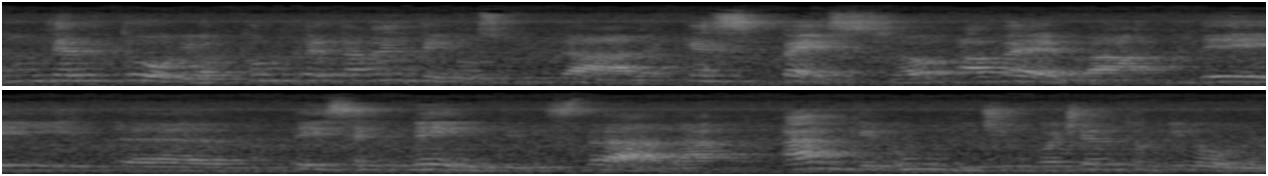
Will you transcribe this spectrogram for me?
un territorio completamente inospitale che spesso aveva dei, eh, dei segmenti di strada anche lunghi 500 km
